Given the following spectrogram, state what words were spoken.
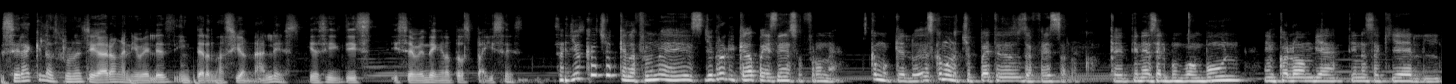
¿Será que las frunas llegaron a niveles internacionales y así y, y se venden en otros países? O sea, yo creo que la fruna es. Yo creo que cada país tiene su fruna. Como que lo, es como los chupetes esos de fresa, loco. Que tienes el bum bum bum en Colombia, tienes aquí el,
